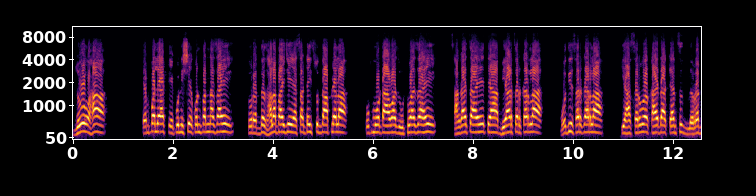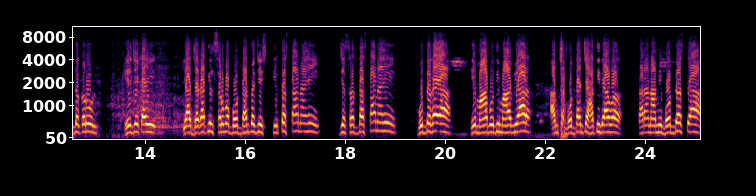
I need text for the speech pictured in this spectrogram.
जो हा टेम्पल ऍक्ट एकोणीसशे एकोणपन्नास आहे तो रद्द झाला पाहिजे यासाठी सुद्धा आपल्याला खूप मोठा आवाज उठवायचा आहे. सांगायचा आहे त्या बिहार सरकारला मोदी सरकारला की हा सर्व कायदा कॅन्सल रद्द करून हे जे काही या जगातील सर्व बौद्धांचं जे तीर्थस्थान आहे जे श्रद्धास्थान आहे बुद्धगया हे महाबोधी महाविहार आमच्या बौद्धांच्या हाती द्यावं. कारण आम्ही बौद्धच त्या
